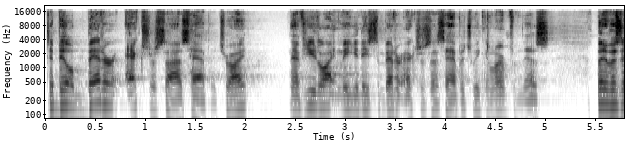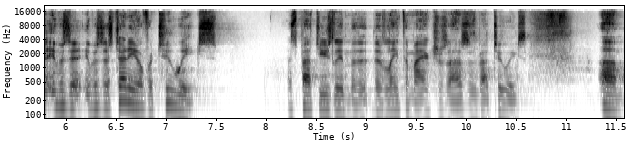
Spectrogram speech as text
to build better exercise habits, right? Now, if you like me, you need some better exercise habits. We can learn from this. But it was, it was, a, it was a study over two weeks. That's about usually the, the length of my exercise is about two weeks. Um,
